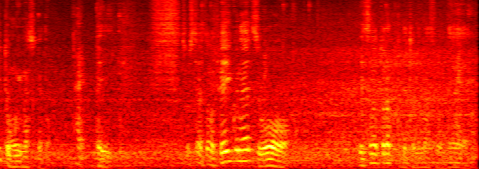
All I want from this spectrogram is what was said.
いいと思いますけど。はい。はいそしたらそのフェイクのやつを別のトラックで撮りますので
